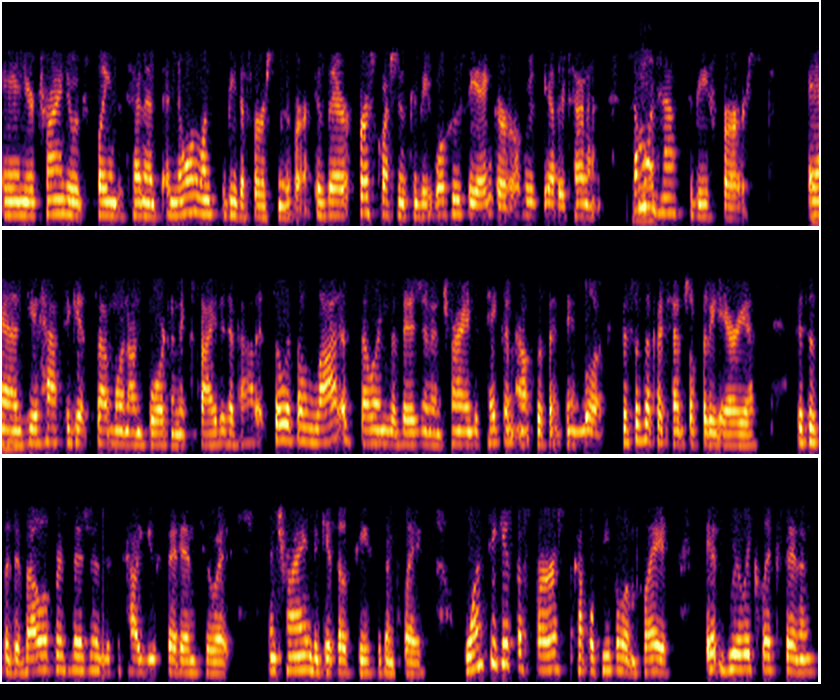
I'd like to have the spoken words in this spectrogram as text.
and you're trying to explain to tenants, and no one wants to be the first mover because their first question is going to be, well, who's the anchor or who's the other tenant? Someone has to be first, and you have to get someone on board and excited about it. So it's a lot of selling the vision and trying to take them out to the saying, look, this is a potential for the area. This is the developer's vision. This is how you fit into it, and trying to get those pieces in place. Once you get the first couple people in place, it really clicks in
